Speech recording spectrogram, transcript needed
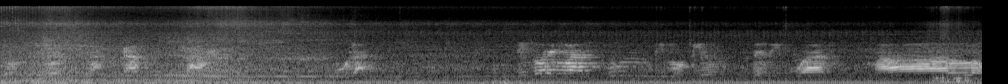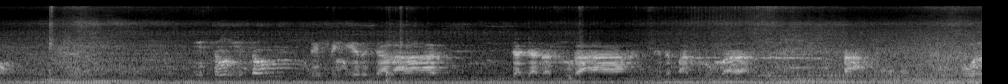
Monggo silahkan tahu bulan. Digoreng langsung di mobil seribuan. Halo. Iseng-iseng di pinggir jalan, jajanan murah di depan rumah, tahu Cukup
